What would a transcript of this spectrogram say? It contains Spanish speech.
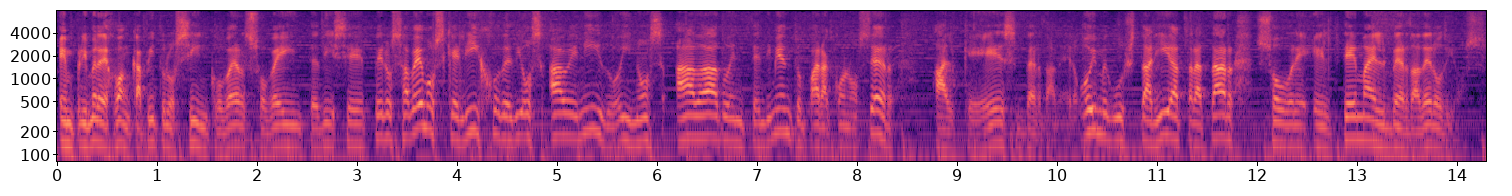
En 1 de Juan capítulo 5, verso 20 dice, pero sabemos que el Hijo de Dios ha venido y nos ha dado entendimiento para conocer al que es verdadero. Hoy me gustaría tratar sobre el tema el verdadero Dios.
